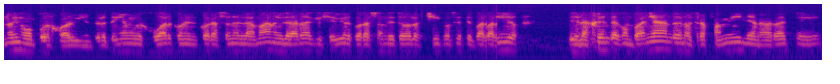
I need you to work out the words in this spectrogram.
no íbamos a poder jugar bien, pero teníamos que jugar con el corazón en la mano y la verdad que se vio el corazón de todos los chicos este partido, de la gente acompañando, de nuestra familia, la verdad que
